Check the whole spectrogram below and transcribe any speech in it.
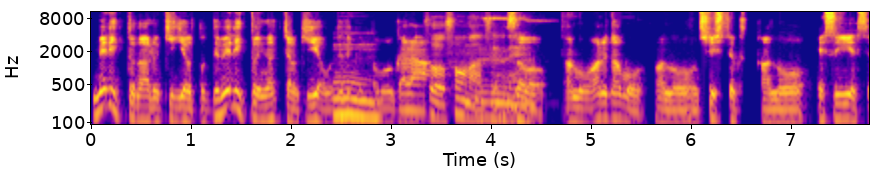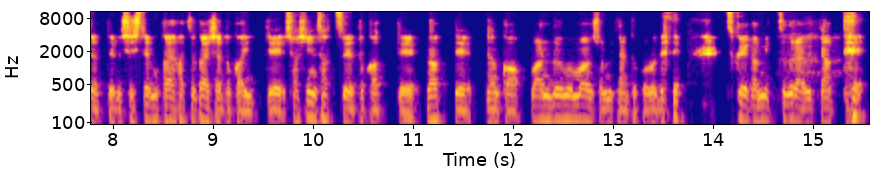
メリットのある企業とデメリットになっちゃう企業も出てくると思うから。そう、そうなんですよね。そう。あの、あれだもん、あの、システム、あの、SES やってるシステム開発会社とか行って、写真撮影とかってなって、なんか、ワンルームマンションみたいなところで 机が3つぐらい置いてあって、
